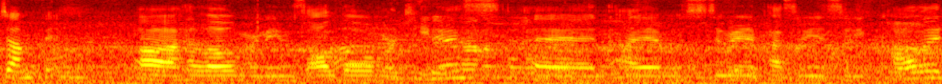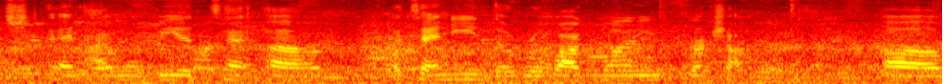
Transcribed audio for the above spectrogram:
Jump in. Uh, hello, my name is Aldo Martinez, and I am a student at Pasadena City College, and I will be atten- um, attending the Robot Guru workshop. Uh,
